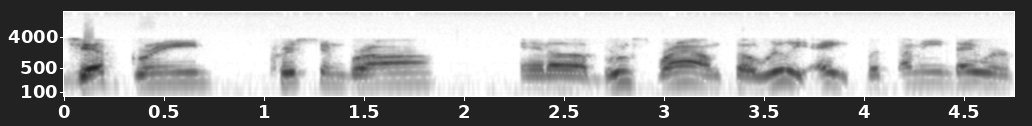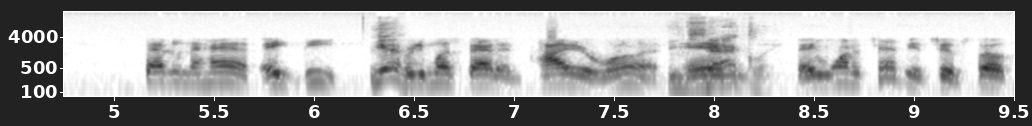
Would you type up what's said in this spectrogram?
Jeff Green, Christian Braun, and uh, Bruce Brown. So really eight. But I mean, they were seven and a half, eight deep, yeah. pretty much that entire run. Exactly. And they won a championship. So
